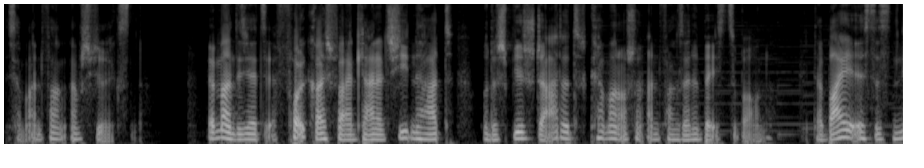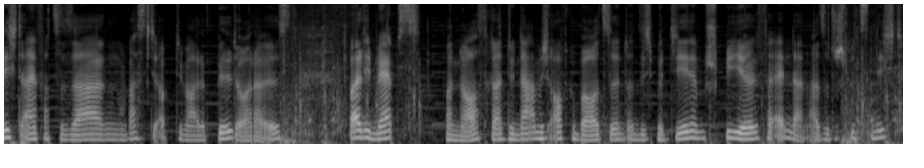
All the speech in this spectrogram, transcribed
ist am Anfang am schwierigsten. Wenn man sich jetzt erfolgreich für einen Clan entschieden hat und das Spiel startet, kann man auch schon anfangen, seine Base zu bauen. Dabei ist es nicht einfach zu sagen, was die optimale Bildorder ist, weil die Maps von Northgard dynamisch aufgebaut sind und sich mit jedem Spiel verändern. Also du spielst nicht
